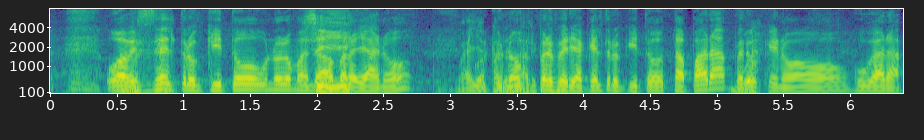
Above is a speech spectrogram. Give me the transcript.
o a veces el tronquito uno lo mandaba para allá, ¿no? Vaya Porque uno prefería que el tronquito tapara, pero que no jugara.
